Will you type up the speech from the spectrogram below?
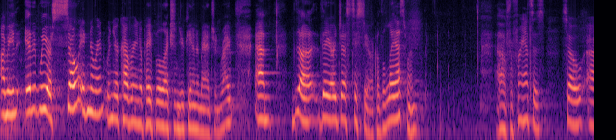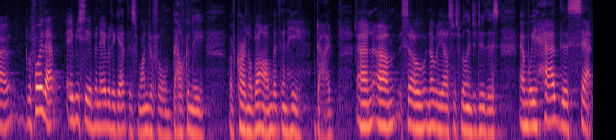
I mean, it, we are so ignorant when you're covering a papal election, you can't imagine, right? And the, they are just hysterical. The last one uh, for Francis. So uh, before that, ABC had been able to get this wonderful balcony of Cardinal Baum, but then he died. And um, so nobody else was willing to do this. And we had this set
